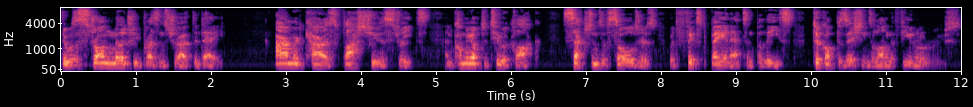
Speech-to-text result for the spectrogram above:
There was a strong military presence throughout the day. Armoured cars flashed through the streets, and coming up to two o'clock, sections of soldiers with fixed bayonets and police took up positions along the funeral route.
